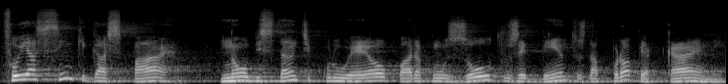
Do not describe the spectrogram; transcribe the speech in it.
Foi assim que Gaspar, não obstante cruel para com os outros eventos da própria carne,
